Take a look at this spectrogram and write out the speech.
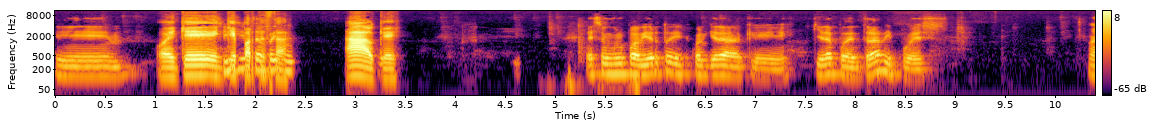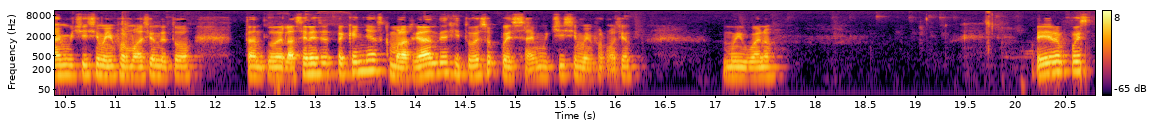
Eh, ¿O en qué, en qué parte está? Ah, ok. Es un grupo abierto y cualquiera que quiera puede entrar y pues hay muchísima información de todo tanto de las CNCs pequeñas como las grandes y todo eso, pues hay muchísima información. Muy bueno. Pero pues,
